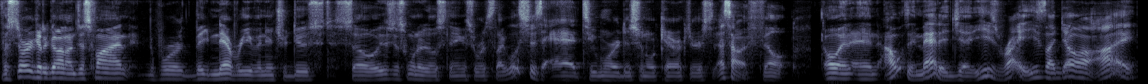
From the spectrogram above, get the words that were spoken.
The story could have gone on just fine, where they never even introduced. So it was just one of those things where it's like, let's just add two more additional characters. That's how it felt. Oh, and, and I wasn't mad at Jet. He's right. He's like, yo, I,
